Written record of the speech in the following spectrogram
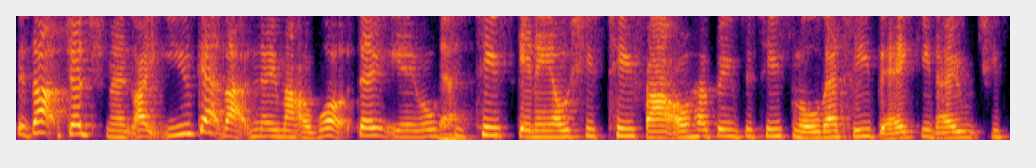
But that judgment, like you get that no matter what, don't you? Oh, yeah. she's too skinny. Oh, she's too fat. Oh, her boobs are too small. They're too big. You know, she's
